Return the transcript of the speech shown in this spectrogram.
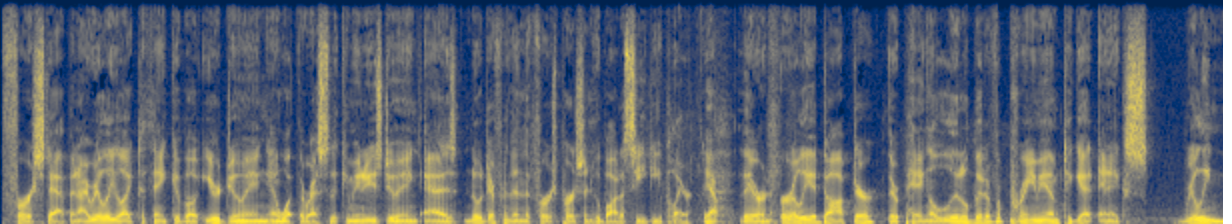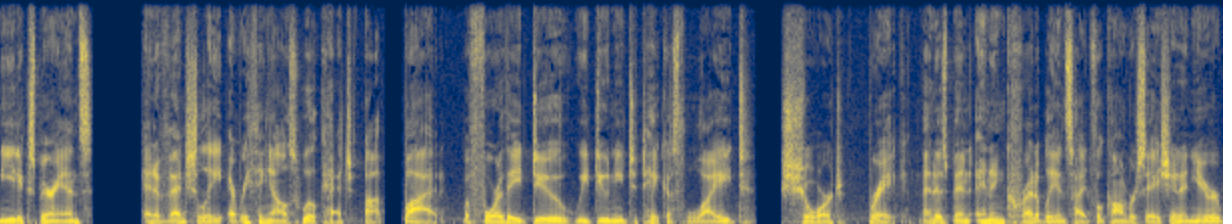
first step. And I really like to think about you're doing and what the rest of the community is doing as no different than the first person who bought a CD player. Yeah. They're an early adopter. They're paying a little bit of a premium to get an ex- really neat experience. And eventually everything else will catch up. But before they do, we do need to take a slight, short break. That has been an incredibly insightful conversation, and your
